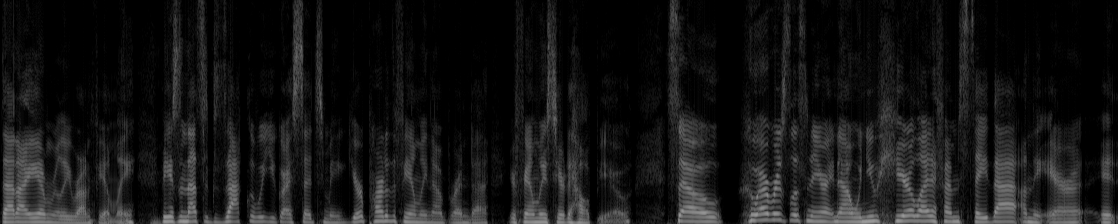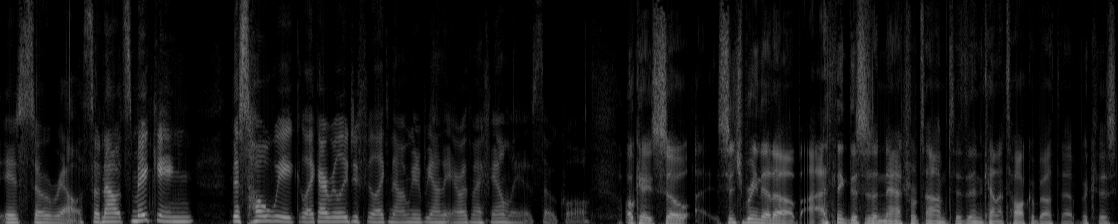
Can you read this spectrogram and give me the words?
that I am really around family mm. because, and that's exactly what you guys said to me. You're part of the family now, Brenda. Your family's here to help you. So, whoever's listening right now, when you hear Light FM say that on the air, it is so real. So now it's making this whole week like I really do feel like now I'm going to be on the air with my family. It's so cool. Okay, so uh, since you bring that up, I think this is a natural time to then kind of talk about that because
